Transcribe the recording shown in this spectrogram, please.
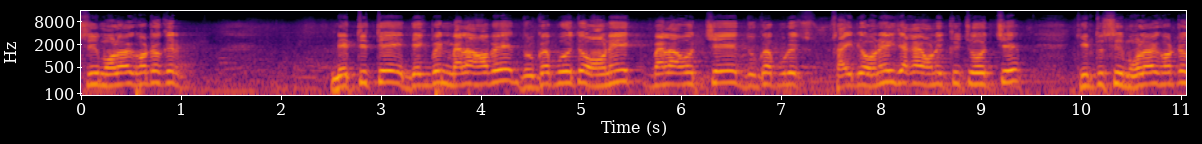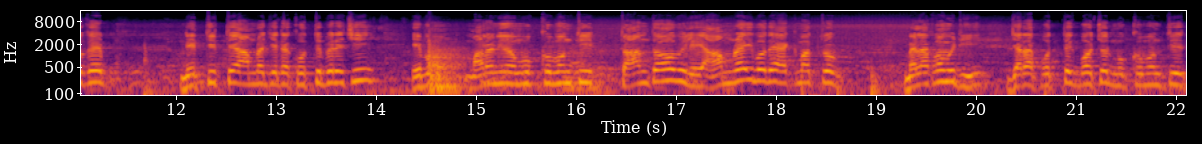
শ্রী মলয় ঘটকের নেতৃত্বে দেখবেন মেলা হবে। দুর্গাপুরেতে অনেক মেলা হচ্ছে, দুর্গাপুরের সাইডে অনেক জায়গায় অনেক কিছু হচ্ছে। কিন্তু শ্রী মলয় ঘটকের নেতৃত্বে আমরা যেটা করতে পেরেছি এবং মাননীয় মুখ্যমন্ত্রীর ত্রাণ তহবিলে আমরাই বোধহয় একমাত্র মেলা কমিটি, যারা প্রত্যেক বছর মুখ্যমন্ত্রীর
